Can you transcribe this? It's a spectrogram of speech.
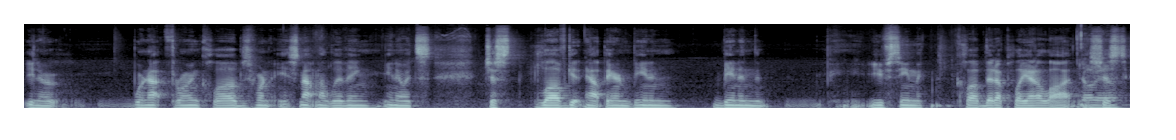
you know we're not throwing clubs. We're, it's not my living. You know, it's just love getting out there and being in, being in the. You've seen the club that I play at a lot. Oh, It's yeah. just,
